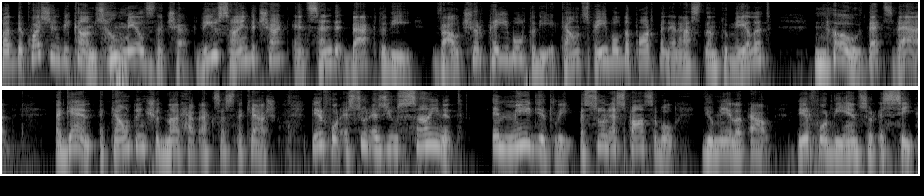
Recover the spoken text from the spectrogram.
But the question becomes, who mails the check? Do you sign the check and send it back to the voucher payable, to the accounts payable department and ask them to mail it? No, that's bad. Again, accounting should not have access to cash. Therefore, as soon as you sign it, immediately, as soon as possible, you mail it out. Therefore, the answer is C.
